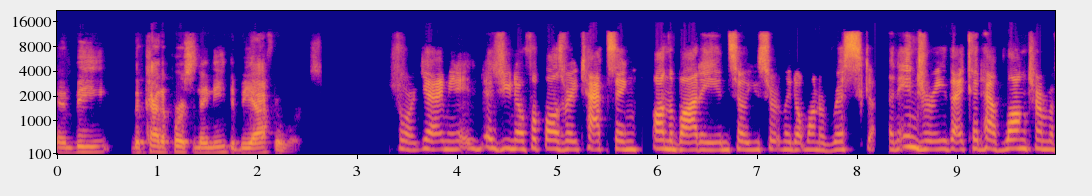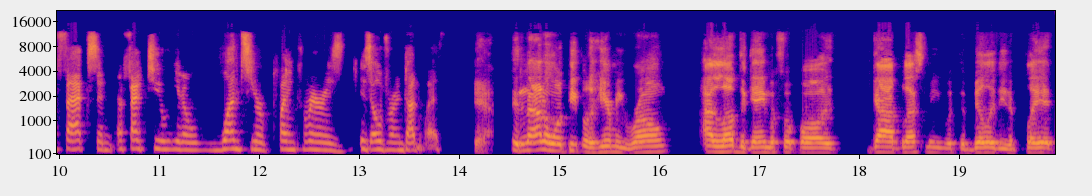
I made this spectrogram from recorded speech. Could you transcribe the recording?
and be the kind of person they need to be afterwards. Sure. Yeah. I mean, as you know, football is very taxing on the body. And so you certainly don't want to risk an injury that could have long term effects and affect you, you know, once your playing career is, is over and done with. Yeah. And I don't want people to hear me wrong. I love the game of football. God blessed me with the ability to play it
